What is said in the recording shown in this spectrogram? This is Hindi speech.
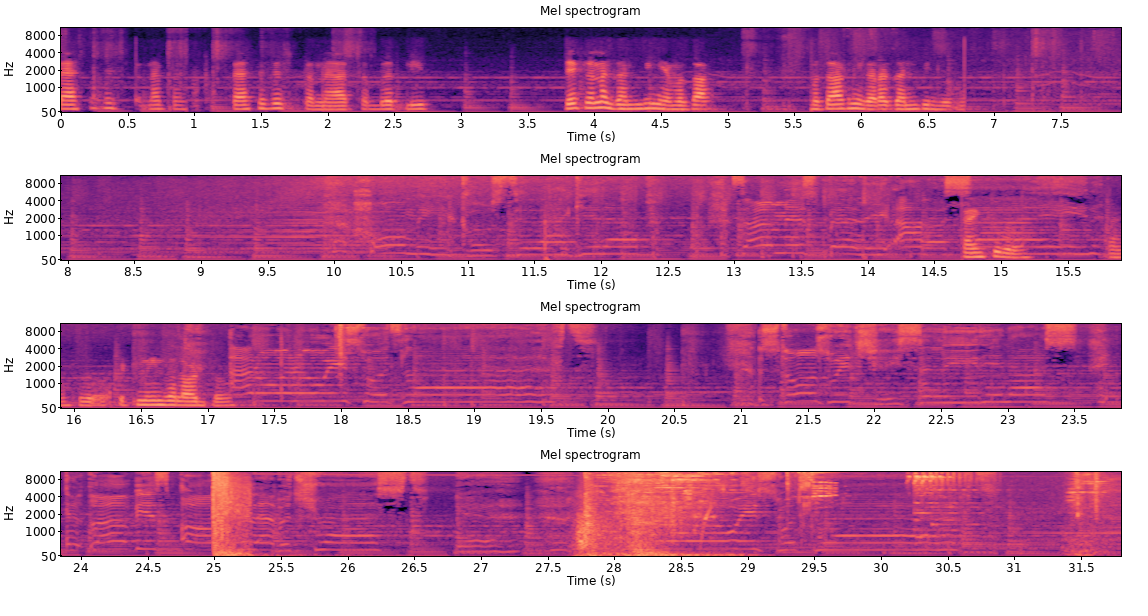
पैसे करना है करना यार अच्छा, प्लीज़ देख लेना गन भी नहीं है मज़ाक मज़ाक नहीं कर रहा गन भी नहीं है। Thank you bro thank you it means a lot bro chase leading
